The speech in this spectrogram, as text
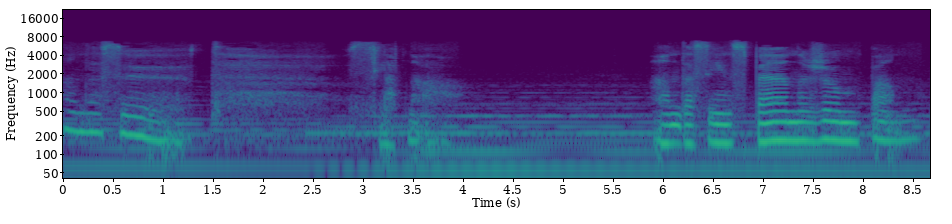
Andas ut. Slappna av. Andas in, spänn rumpan.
